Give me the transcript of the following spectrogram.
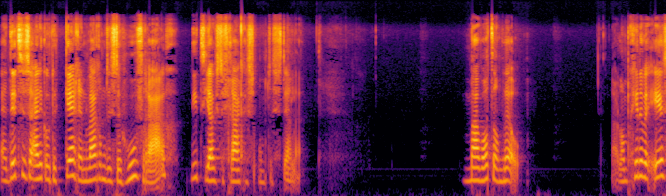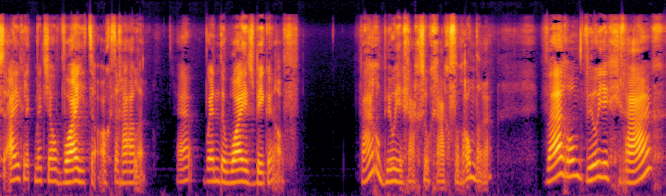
En dit is eigenlijk ook de kern waarom dus de hoe-vraag niet de juiste vraag is om te stellen. Maar wat dan wel? Nou, dan beginnen we eerst eigenlijk met jouw why te achterhalen. When the why is big enough. Waarom wil je graag zo graag veranderen? Waarom wil je graag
